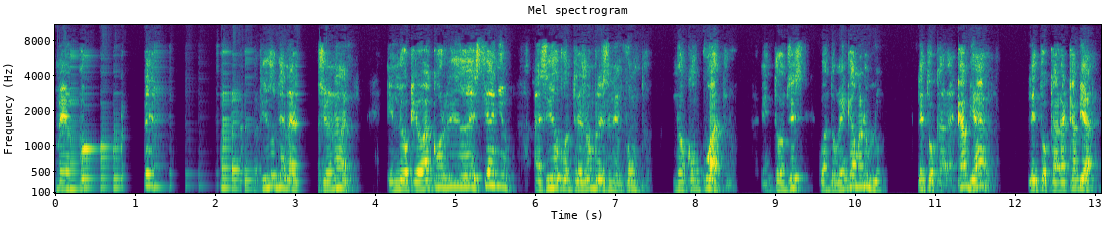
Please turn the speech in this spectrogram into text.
mejores partidos de Nacional en lo que va corrido este año ha sido con tres hombres en el fondo, no con cuatro. Entonces, cuando venga Marulo, le tocará cambiar, le tocará cambiar,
